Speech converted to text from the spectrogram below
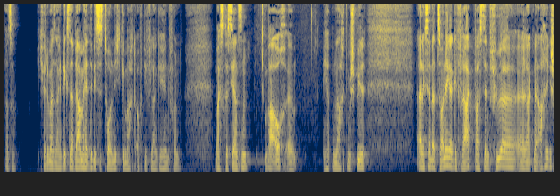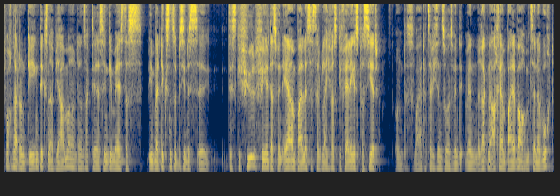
Also ich würde mal sagen, Dixon Abiyama hätte dieses Tor nicht gemacht auf die Flanke hin von Max Christiansen. War auch, äh, ich habe nach dem Spiel Alexander Zorniger gefragt, was denn für äh, Ragnar Ache gesprochen hat und gegen Dixon Abiyama. Und dann sagte er sinngemäß, dass ihm bei Dixon so ein bisschen das, äh, das Gefühl fehlt, dass wenn er am Ball ist, dass dann gleich was Gefährliches passiert. Und das war ja tatsächlich dann so, als wenn, wenn Ragnar Ache am Ball war, auch mit seiner Wucht,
